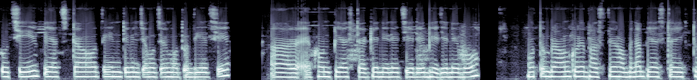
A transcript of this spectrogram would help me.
কুচি। পেঁয়াজটাও তিন টেবিল চামচের মতো দিয়েছি। আর এখন পেঁয়াজটাকে নেড়ে চেড়ে ভেজে নেব। মতো ব্রাউন করে ভাজতে হবে না, পেঁয়াজটা একটু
